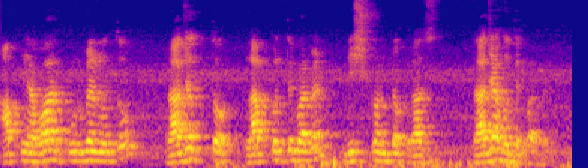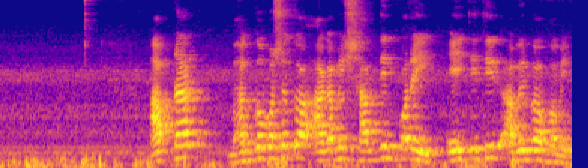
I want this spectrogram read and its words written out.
আপনি আবার পূর্বের মতো রাজত্ব লাভ করতে পারবেন, নিষ্কণ্টক রাজ, রাজা হতে পারবেন। আপনার ভাগ্যবশত আগামী সাত দিন পরেই এই তিথির আবির্ভাব হবে।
